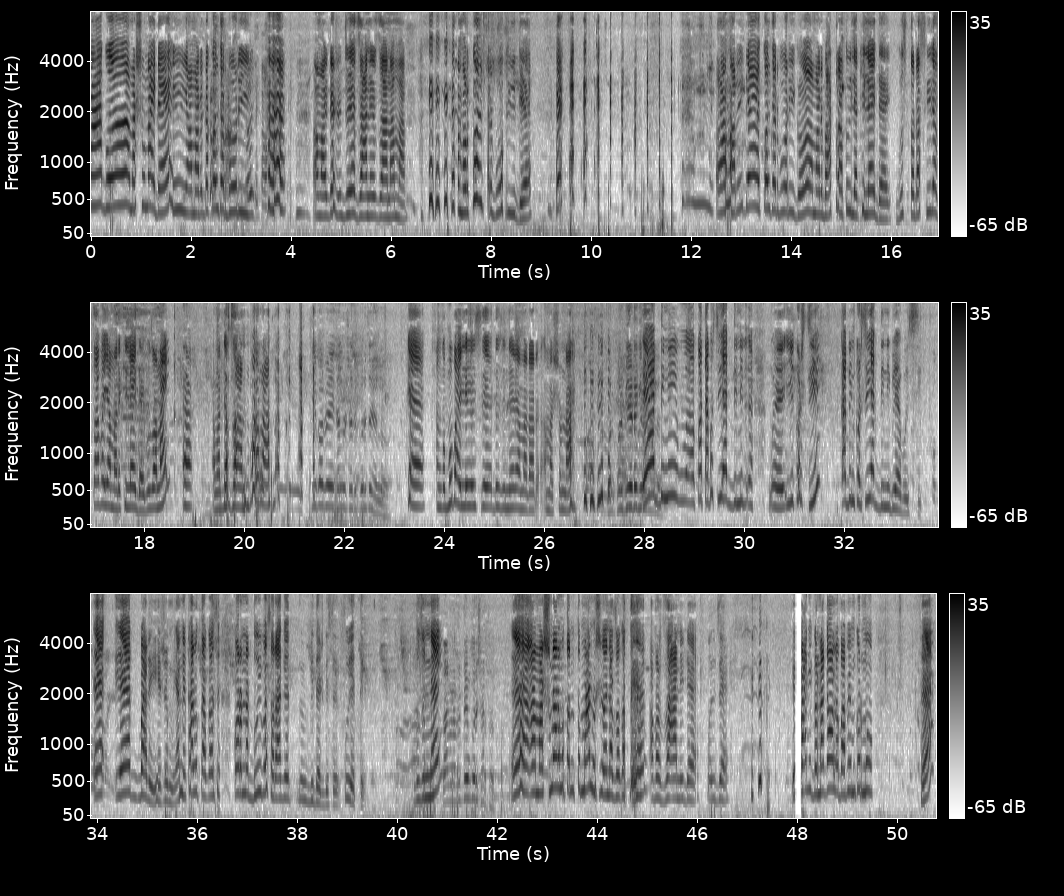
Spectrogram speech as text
না গো আমার শোনাই দে আমার এটা কলজার বড়ি। আমার এটা যে জানের জান আমার। আমার কলজার বড়ি দে। আমার এটা কলজার বড়ি গো আমার ভাতরা তুইলা খিলাই দেয় গুস্তটা সিরা চাবাই আমার খিলাই দেয় বুঝা নাই? হ্যাঁ, আমার জান পারান কীভাবে সাথে পরিচয় হলো? কে? আঙ্গ মোবাইলে হয়েছে দুজনের আমার আর আমার সোনার একদিনই কথা করছি একদিনই ই করছি কাবিন করছি একদিনই বিয়ে বইছি। একবারে হেসমি। এনে খালু টাকা আছে করোনার দুই বছর আগে বিদেশ গেছে কুয়েতে। বুঝুন নাই? এ আমার সোনার মতন তো মানুষই হয় না জগতে। আবার জানি দে বল যে বাকি গনা গাওয়ালা বা প্রেম করমু। হ্যাঁ?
